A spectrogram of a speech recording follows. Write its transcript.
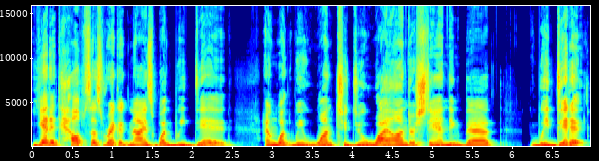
Yet, it helps us recognize what we did and what we want to do while understanding that we did it.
